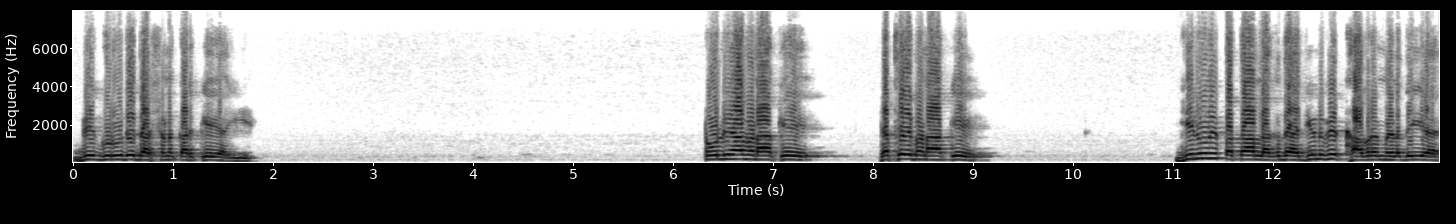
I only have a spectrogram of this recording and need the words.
ਵੀ ਗੁਰੂ ਦੇ ਦਰਸ਼ਨ ਕਰਕੇ ਆਈਏ। ਟੋਲੀਆਂ ਬਣਾ ਕੇ, ਜਥੇ ਬਣਾ ਕੇ ਜਿਹਨੂੰ ਵੀ ਪਤਾ ਲੱਗਦਾ, ਜਿਹਨੂੰ ਵੀ ਖਬਰ ਮਿਲਦੀ ਹੈ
